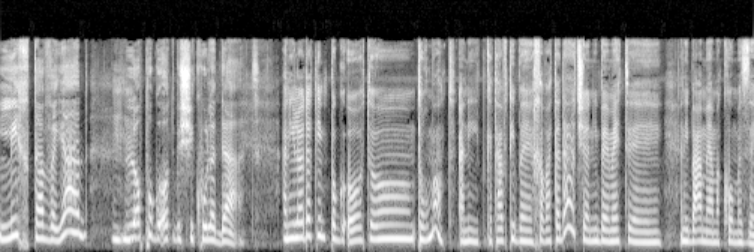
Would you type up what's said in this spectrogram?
לכתב היד, mm-hmm. לא פוגעות בשיקול הדעת. אני לא יודעת אם פוגעות או תורמות. אני כתבתי בחוות הדעת שאני באמת, אה, אני באה מהמקום הזה.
